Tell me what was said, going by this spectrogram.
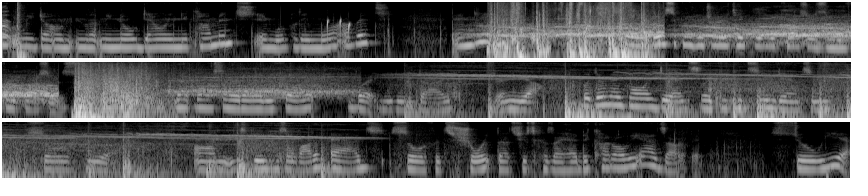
it, let me down, let me know down in the comments, and we'll play more of it. And yeah, so basically we're trying to take over castles and fight bosses. That boss I had already fought, but he didn't die. And yeah, but then they go and dance, like you can see him dancing. So yeah. Um, this game has a lot of ads, so if it's short, that's just because I had to cut all the ads out of it. So yeah.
